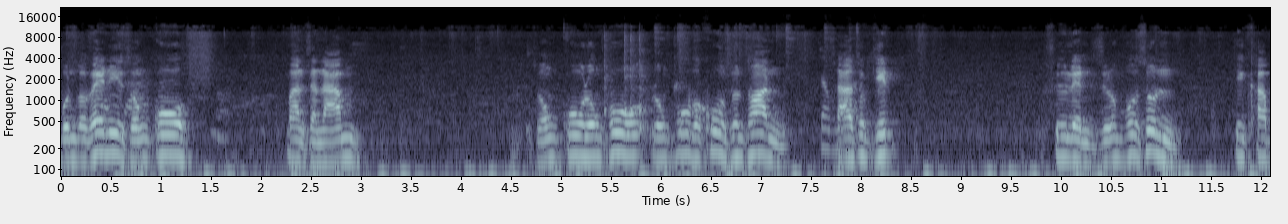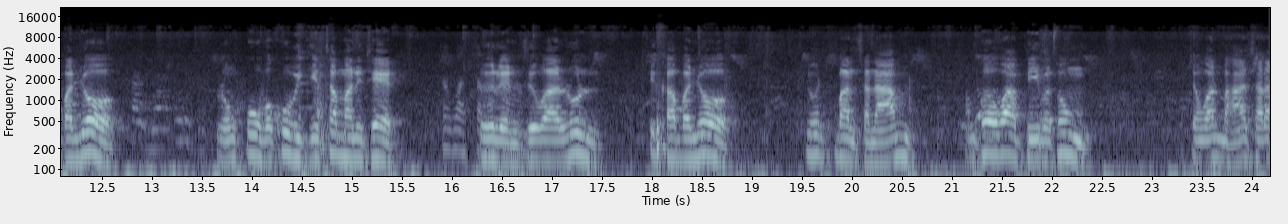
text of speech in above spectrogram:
บุญประเภทนี้สงกู บ้านสนาม สงกูหลวงปู่หลวงปู่พระคู่สุนทรสาธุกิจซื้อเล่นซื้อหลวงปู่สุนที่คาปัญโย หลวงปู่พระครู่วิจิตรธรรมานิเทศ จังหวัดซื้อเล่นซื้อว่ารุ่นที่คาปัญโยยุทธบ้านสนามอำเภอว่าปีปทุม จังหวัดมหาสาร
